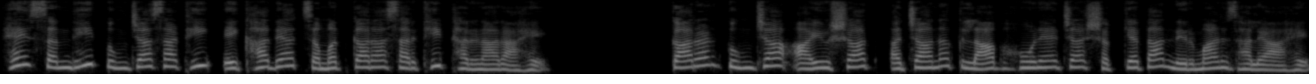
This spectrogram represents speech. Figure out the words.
हे संधी तुमच्यासाठी एखाद्या चमत्कारासारखी ठरणार आहे. कारण तुमच्या आयुष्यात अचानक लाभ होण्याच्या शक्यता निर्माण झाल्या आहेत.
